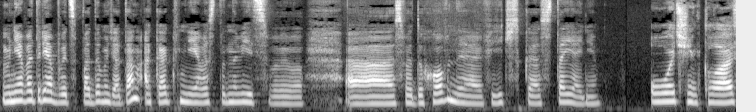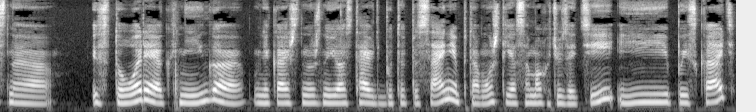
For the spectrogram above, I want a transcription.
мне потребуется подумать о том, а как мне восстановить свое, э, свое духовное, физическое состояние. очень классная история, книга. Мне кажется, нужно ее оставить будет в описании, потому что я сама хочу зайти и поискать,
